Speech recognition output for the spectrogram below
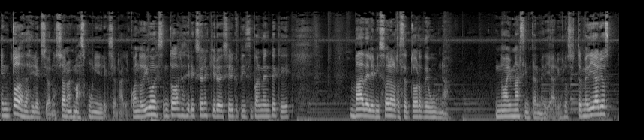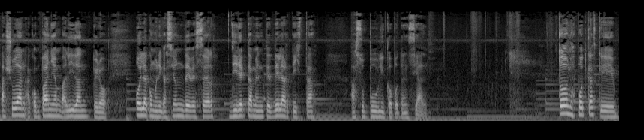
en todas las direcciones, ya no es más unidireccional. Cuando digo es en todas las direcciones, quiero decir principalmente que va del emisor al receptor de una. No hay más intermediarios. Los intermediarios ayudan, acompañan, validan, pero hoy la comunicación debe ser directamente del artista a su público potencial. Todos los podcasts que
